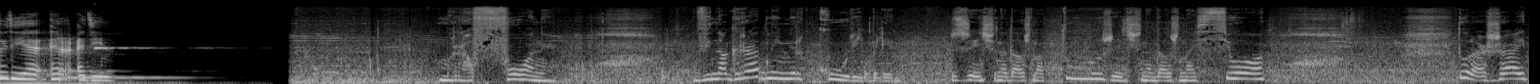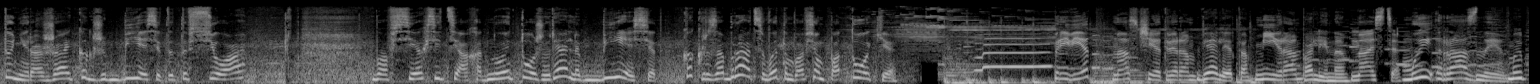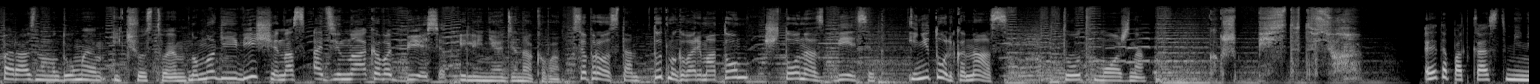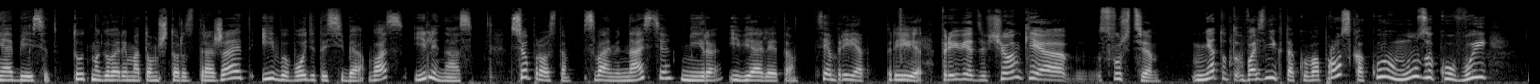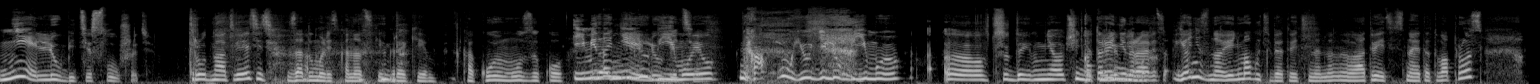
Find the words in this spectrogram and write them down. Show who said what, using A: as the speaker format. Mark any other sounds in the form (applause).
A: Студия R1.
B: Марафоны. Виноградный Меркурий, блин. Женщина должна то, женщина должна все. То рожай, то не рожай. Как же бесит это все, а? Во всех сетях одно и то же. Реально бесит. Как разобраться в этом во всем потоке?
C: Привет, нас четверо.
D: Виолетта.
C: Мира.
D: Полина.
C: Настя. Мы разные.
D: Мы по-разному думаем и чувствуем.
B: Но многие вещи нас одинаково бесят.
D: Или не одинаково.
C: Все просто. Тут мы говорим о том, что нас бесит. И не только нас.
D: Тут можно.
B: Как же бесит это все.
D: Это подкаст «Меня бесит». Тут мы говорим о том, что раздражает и выводит из себя вас или нас. Все просто. С вами Настя, Мира и Виолетта.
C: Всем привет.
D: Привет.
E: Привет, девчонки. Слушайте, у меня тут возник такой вопрос, какую музыку вы не любите слушать?
D: Трудно ответить.
C: Задумались канадские (laughs) игроки. Какую музыку?
E: Именно
C: Я нелюбимую.
E: Какую нелюбимую?
D: Э, да, у меня вообще нет
C: Которая не нравится. Я не знаю, я не могу тебе ответить на, ответить на этот вопрос.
